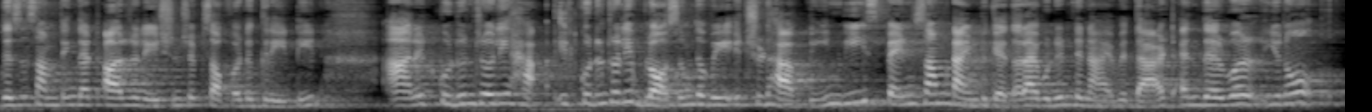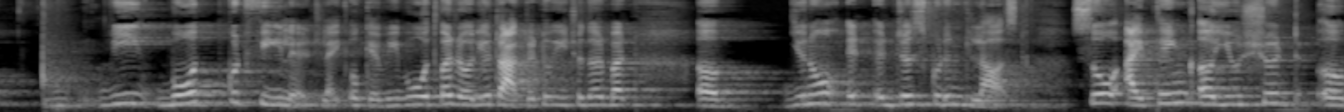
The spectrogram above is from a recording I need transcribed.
this is something that our relationship suffered a great deal and it couldn't really ha- it couldn't really blossom the way it should have been. We spent some time together i wouldn't deny with that. And there were you know we both could feel it like okay we both were really attracted to each other but uh, you know it, it just couldn't last. So i think uh, you should uh,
